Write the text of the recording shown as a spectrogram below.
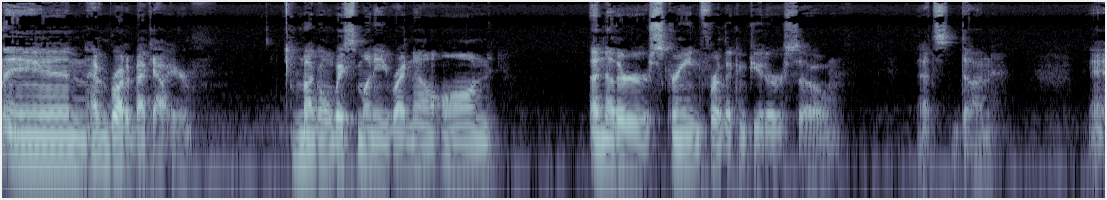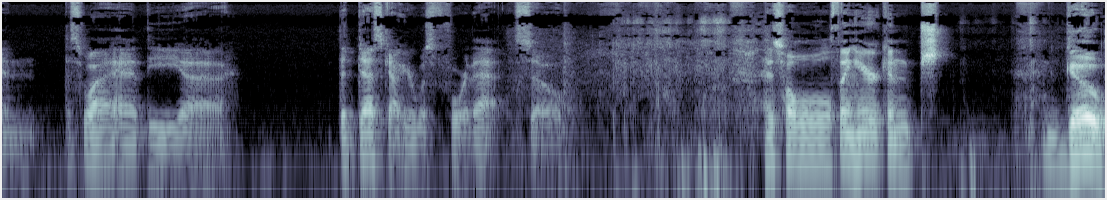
and haven't brought it back out here. I'm not going to waste money right now on another screen for the computer, so that's done. And that's why I had the uh, the desk out here was for that. So this whole thing here can go.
